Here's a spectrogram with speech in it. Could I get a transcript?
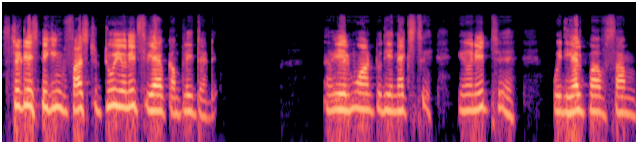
strictly speaking, first two units we have completed. We will move on to the next unit uh, with the help of some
